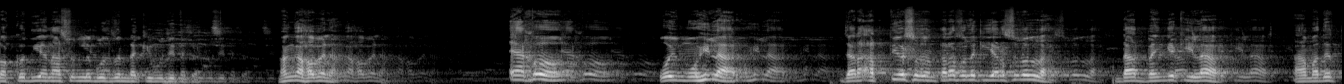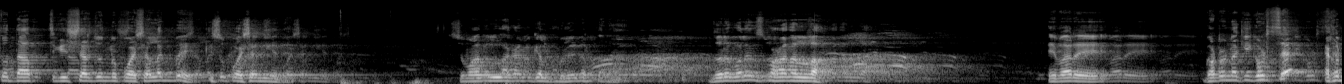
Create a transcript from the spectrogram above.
লক্ষ্য দিয়ে না শুনলে বুঝবেন না কি বুঝিতে ভাঙ্গা হবে না। এখন ওই মহিলার যারা আত্মীয় স্বজন, তারা বলে কি ইয়ারসুল্লাহ দাঁত ভেঙ্গে কি লাভ? আমাদের তো দাঁত চিকিৎসার জন্য পয়সা লাগবে, কিছু পয়সা নিয়ে দেয় সুমান আল্লাহ বলেন আল্লাহ এবারে ঘটনা কি ঘটছে? এখন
